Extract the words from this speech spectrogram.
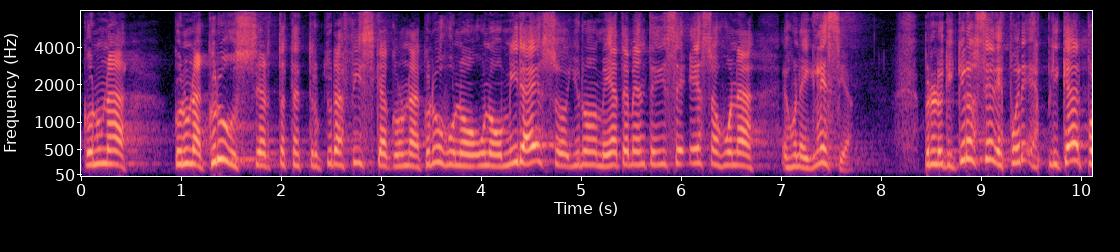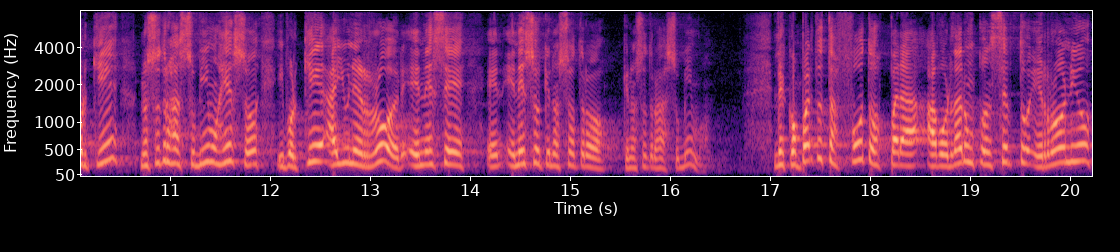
con una, con una cruz, ¿cierto? Esta estructura física con una cruz, uno, uno mira eso y uno inmediatamente dice, eso es una, es una iglesia. Pero lo que quiero hacer es explicar por qué nosotros asumimos eso y por qué hay un error en, ese, en, eso que nosotros, que nosotros asumimos. Les comparto estas fotos para abordar un concepto erróneo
